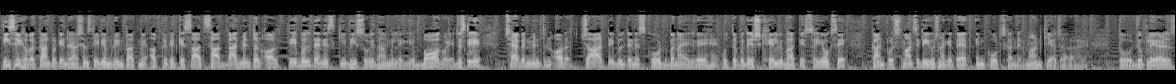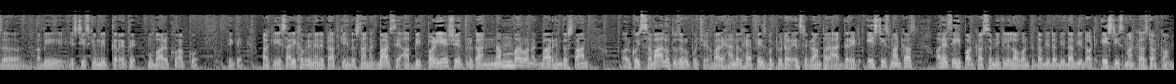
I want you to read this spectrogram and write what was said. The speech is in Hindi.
तीसरी खबर, कानपुर के इंटरनेशनल स्टेडियम ग्रीन पार्क में अब क्रिकेट के साथ साथ बैडमिंटन और टेबल टेनिस की भी सुविधा मिलेगी। बहुत बढ़िया। जिसके लिए छह बैडमिंटन और चार टेबल टेनिस कोर्ट बनाए गए हैं। उत्तर प्रदेश खेल विभाग के सहयोग से कानपुर स्मार्ट सिटी योजना के तहत इन कोर्ट्स का निर्माण किया जा रहा है। तो जो प्लेयर्स अभी इस चीज़ की उम्मीद कर रहे थे, मुबारक हो आपको, ठीक है? बाकी ये सारी खबरें मैंने प्राप्त की हिंदुस्तान अखबार से। आप भी पढ़िए क्षेत्र का नंबर वन अखबार हिंदुस्तान। और कोई सवाल हो तो ज़रूर पूछे हमारे हैंडल है फेसबुक ट्विटर इंस्टाग्राम पर एट द रेट टी और ऐसे ही पॉडकास्ट सुनने के लिए log on to W W W dot H T Smartcast dot com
